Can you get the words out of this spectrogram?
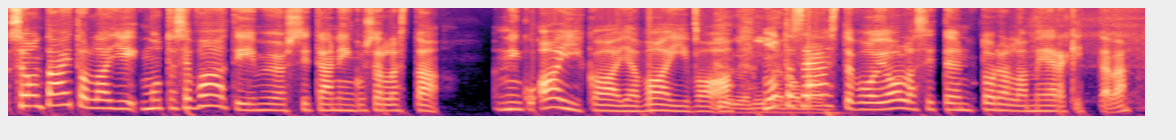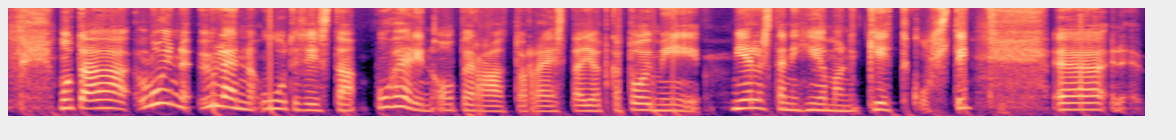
se on taitolaji, mutta se vaatii myös sitä niin kuin sellaista niin kuin aikaa ja vaivaa, Kyllä, mutta säästö voi olla sitten todella merkittävä. Mutta äh, luin Ylen uutisista puhelinoperaattoreista, jotka toimii mielestäni hieman ketkusti. Äh,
